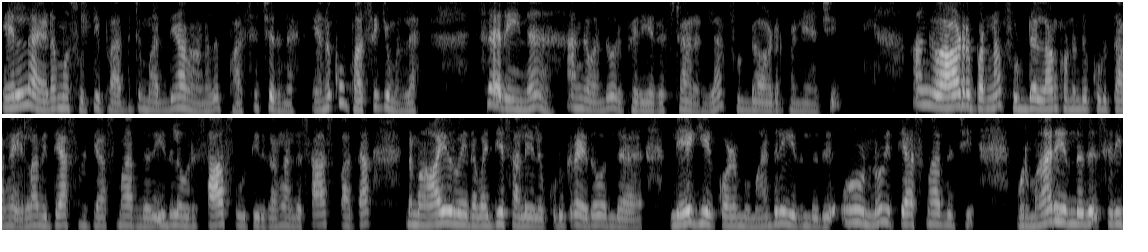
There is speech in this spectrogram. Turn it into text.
எல்லா இடமும் சுற்றி பார்த்துட்டு மத்தியானம் ஆனது பசிச்சதுங்க. எனக்கும் பசிக்கும்ல. சரின்னு அங்கே வந்து ஒரு பெரிய ரெஸ்டாரண்ட்டில் ஃபுட்டு ஆர்டர் பண்ணியாச்சு. அங்கே ஆர்டர் பண்ணால் ஃபுட்டெல்லாம் கொண்டு வந்து கொடுத்தாங்க எல்லாம் வித்தியாசம் வித்தியாசமாக இருந்தது. இதில் ஒரு சாஸ் ஊற்றிருக்காங்க அந்த சாஸ் பார்த்தா, நம்ம ஆயுர்வேத வைத்தியசாலையில் கொடுக்குற ஏதோ அந்த லேகிய குழம்பு மாதிரி இருந்தது. ஒன்றும் வித்தியாசமாக இருந்துச்சு. ஒரு மாதிரி இருந்தது. சரி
